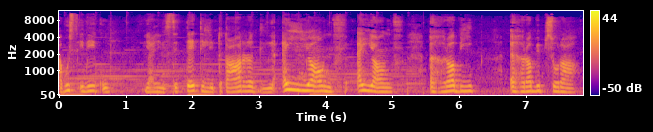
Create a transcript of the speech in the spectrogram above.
أبوس إيديكوا. يعني الستات اللي بتتعرض لأي عنف أي عنف اهربي اهربي بسرعة.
